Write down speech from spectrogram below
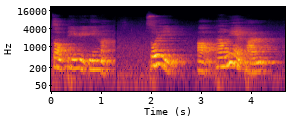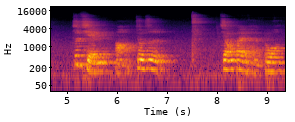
造地狱因呐，所以。啊，他涅盘之前啊，就是交代了很多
